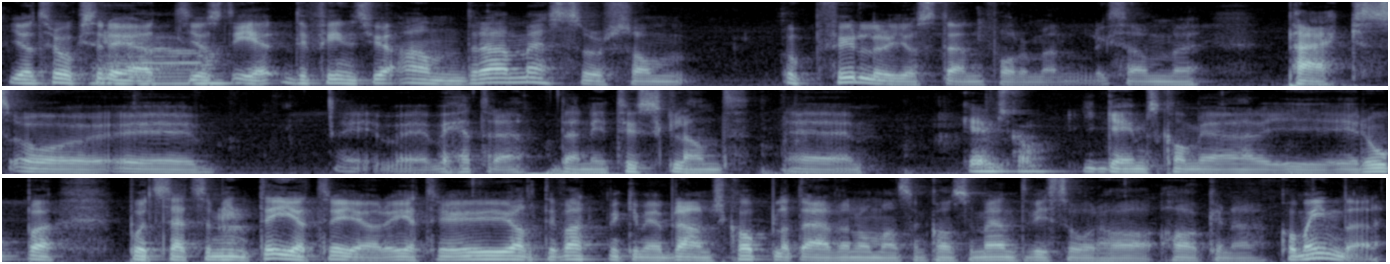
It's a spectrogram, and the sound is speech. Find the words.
Jag tror också det att just e det finns ju andra mässor som uppfyller just den formen. Liksom PAX och eh, eh, vad heter det? Den i Tyskland. Eh, Gamescom. Gamescom är här i Europa på ett sätt som inte E3 gör. E3 har ju alltid varit mycket mer branschkopplat även om man som konsument vissa år har, har kunnat komma in där.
